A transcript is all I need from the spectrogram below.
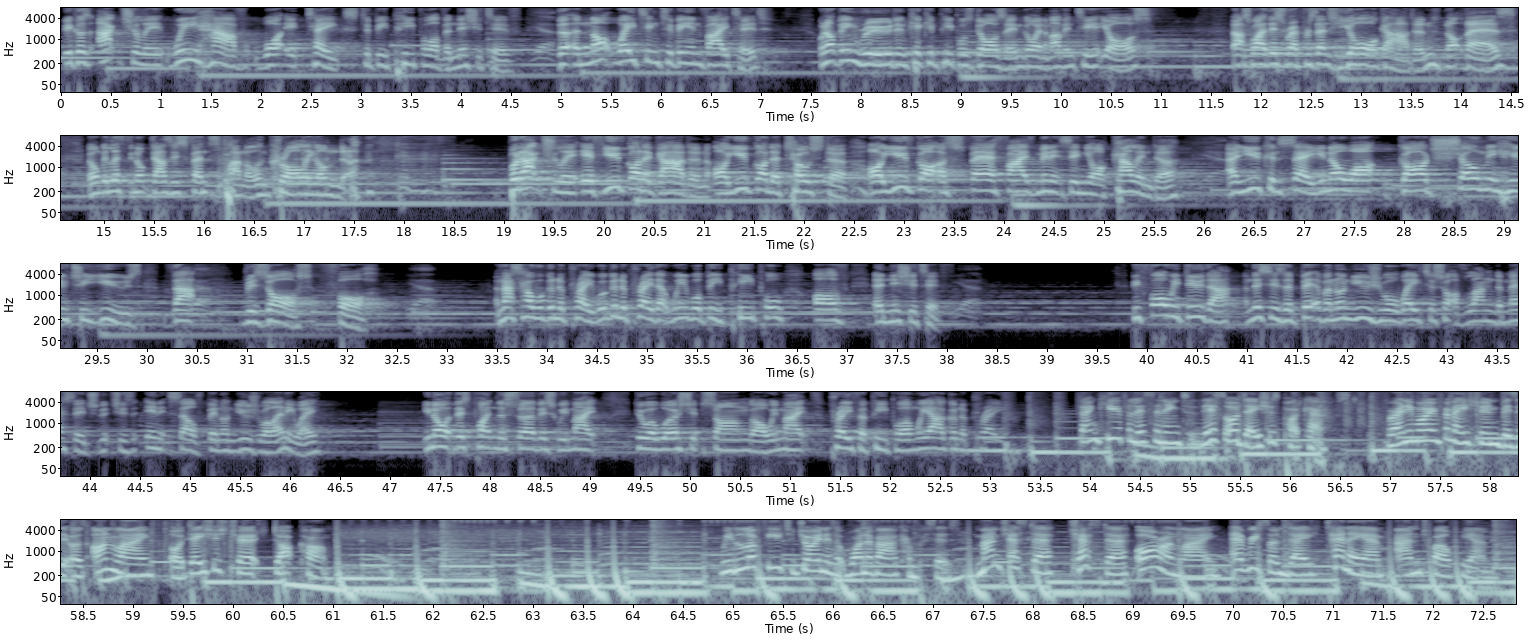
Because actually, we have what it takes to be people of initiative that are not waiting to be invited. We're not being rude and kicking people's doors in, going, I'm having tea at yours. That's why this represents your garden, not theirs. Don't be lifting up Daz's fence panel and crawling under. But actually, if you've got a garden or you've got a toaster or you've got a spare five minutes in your calendar, and you can say, you know what, God, show me who to use that resource for. Yeah. And that's how we're going to pray. We're going to pray that we will be people of initiative. Before we do that, and this is a bit of an unusual way to sort of land a message, which has in itself been unusual anyway. You know, at this point in the service, we might do a worship song or we might pray for people, and we are going to pray. Thank you for listening to this Audacious podcast. For any more information, visit us online, audaciouschurch.com. We'd love for you to join us at one of our campuses Manchester, Chester, or online every Sunday, 10am and 12pm.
